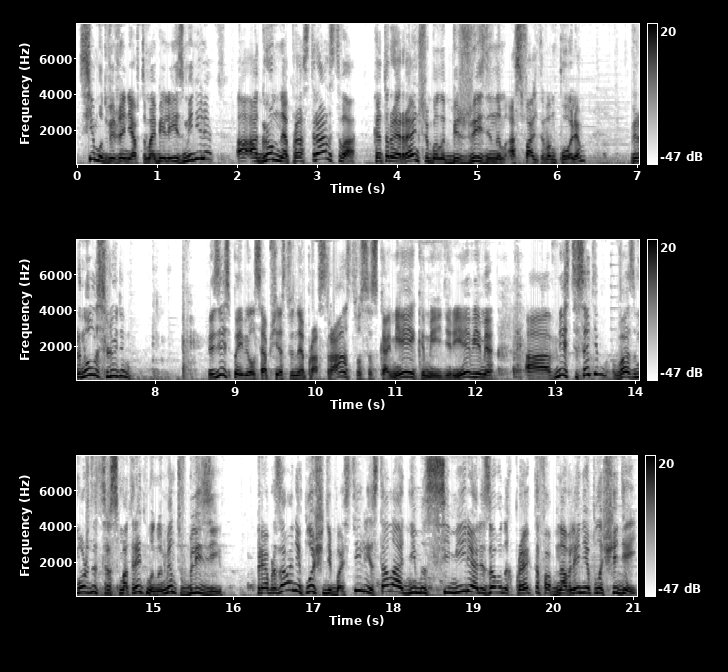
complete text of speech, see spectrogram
Схему движения автомобилей изменили, а огромное пространство, которое раньше было безжизненным асфальтовым полем, вернулось людям. Здесь появилось общественное пространство со скамейками и деревьями, а вместе с этим возможность рассмотреть монумент вблизи – Преобразование площади Бастилии стало одним из семи реализованных проектов обновления площадей.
